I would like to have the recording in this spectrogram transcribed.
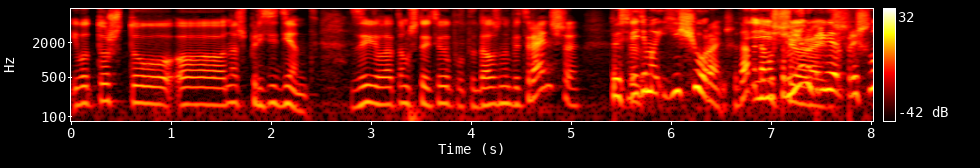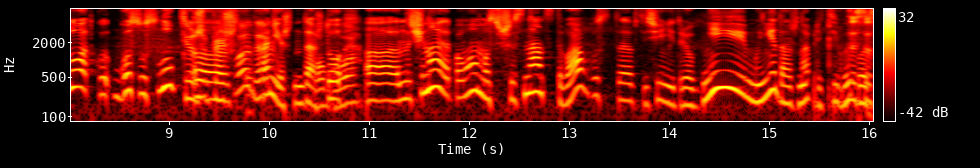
И вот то, что э, наш президент заявил о том, что эти выплаты должны быть раньше. То есть, это- видимо, еще раньше, да? Потому что Еще мне, например, раньше. пришло от го- госуслуг... Тебе уже э, пришло, что- да? Конечно, да, Ого. что э, начиная, по-моему, с 16 августа в течение трех дней мне должна прийти Ты выплата. на ребенка.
